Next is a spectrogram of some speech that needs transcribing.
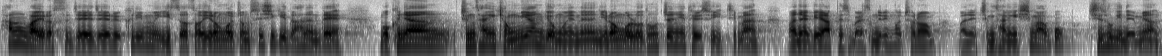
항바이러스제제를 크림이 있어서 이런 걸 좀 쓰시기도 하는데 뭐 그냥 증상이 경미한 경우에는 이런 걸로도 호전이 될 수 있지만 만약에 앞에서 말씀드린 것처럼 만약 증상이 심하고 지속이 되면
